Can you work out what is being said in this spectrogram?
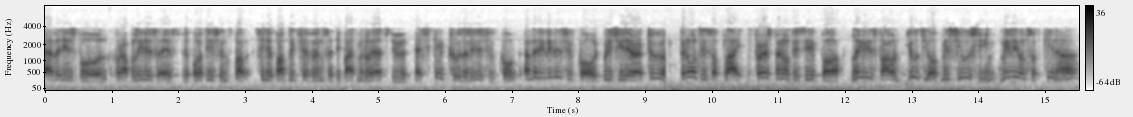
avenues for corrupt leaders, the politicians, senior public servants, and departmental heads to escape through the leadership code. Under the leadership code, we see there are two penalties applied. First penalty is if uh, ladies found guilty of misusing millions of kina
